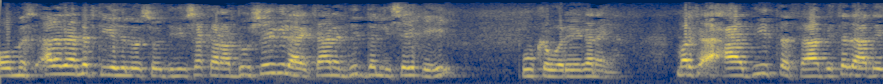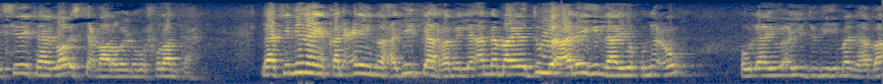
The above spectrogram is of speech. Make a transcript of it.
oo mas'alada naftigeeda loo soo deliisha kara hadduu sheegi lahay kaana diddan lishaykihi wuu ka wareeganaya. Marka axaadiista haabitada hadday siday tahay loo isticmaalo way nagu fulan tahay. Laakin ninayn qancinayno xadiidkaan rabin lianna maa yadulu calayhi laa yuqnicu aw laa yu-ayidu bihi madhaba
